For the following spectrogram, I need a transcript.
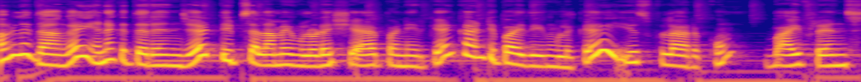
அவ்வளோதாங்க எனக்கு தெரிஞ்ச டிப்ஸ் எல்லாமே உங்களோட ஷேர் பண்ணியிருக்கேன். கண்டிப்பாக இது உங்களுக்கு யூஸ்ஃபுல்லாக இருக்கும். பாய் ஃப்ரெண்ட்ஸ்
